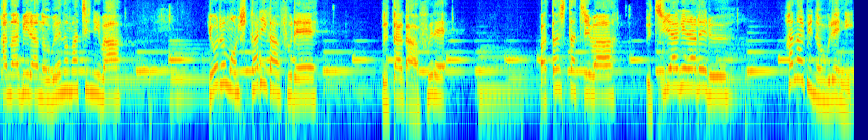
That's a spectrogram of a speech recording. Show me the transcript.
花びらの上の街には、夜も光が溢れ、歌が溢れ、私たちは打ち上げられる花火の上に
